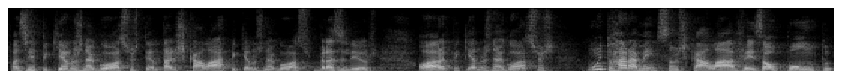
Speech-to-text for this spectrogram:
fazer pequenos negócios, tentar escalar pequenos negócios brasileiros. Ora, pequenos negócios muito raramente são escaláveis ao ponto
